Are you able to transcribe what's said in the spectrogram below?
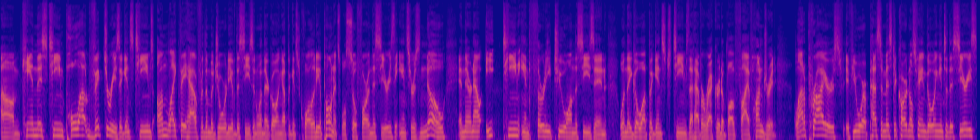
Um, can this team pull out victories against teams unlike they have for the majority of the season when they're going up against quality opponents? Well, so far in this series, the answer is no, and they're now 18 and 32 on the season when they go up against teams that have a record above 500. A lot of priors, if you were a pessimistic Cardinals fan going into this series,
